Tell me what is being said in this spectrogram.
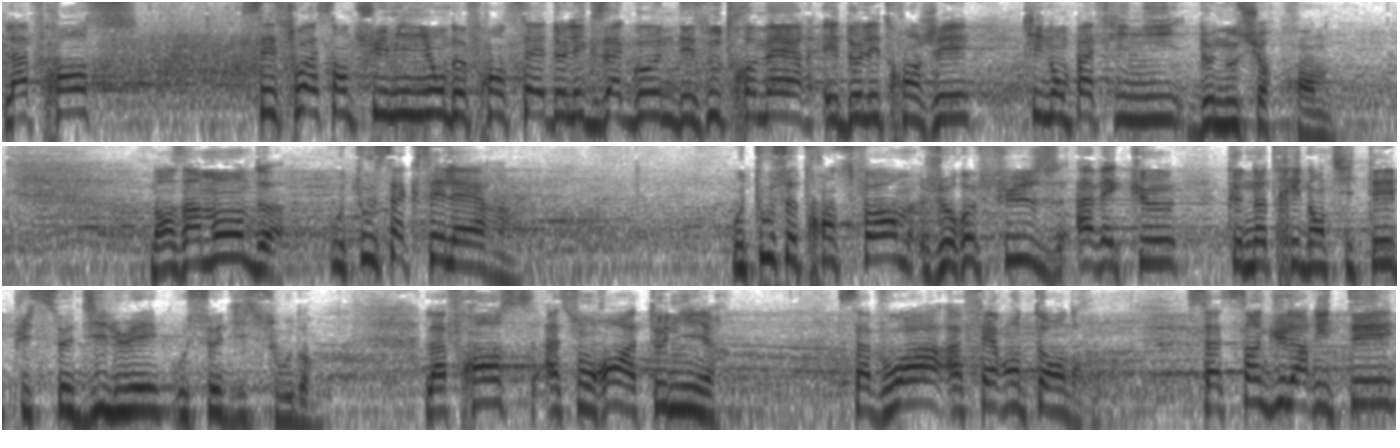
La France c'est 68 millions de Français de l'Hexagone, des Outre-mer et de l'étranger qui n'ont pas fini de nous surprendre. Dans un monde où tout s'accélère, où tout se transforme, je refuse avec eux que notre identité puisse se diluer ou se dissoudre. La France a son rang à tenir, sa voix à faire entendre, sa singularité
